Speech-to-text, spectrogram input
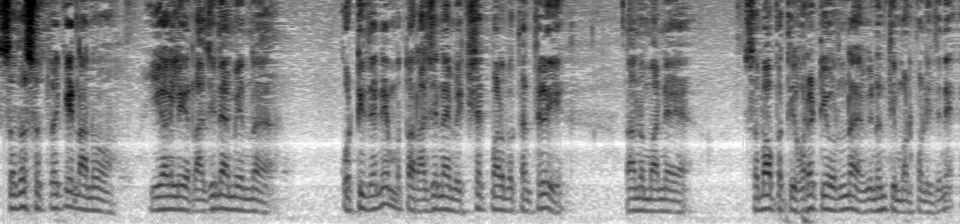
ಸದಸ್ಯತ್ವಕ್ಕೆ ನಾನು ಈಗಾಗಲೇ ರಾಜೀನಾಮೆಯನ್ನು ಕೊಟ್ಟಿದ್ದೇನೆ ಮತ್ತು ಆ ರಾಜೀನಾಮೆ ಎಕ್ಸೆಪ್ಟ್ ಮಾಡಬೇಕಂತೇಳಿ ನಾನು ಮಾನ್ಯ ಸಭಾಪತಿ ಹೊರಟ್ಟಿಯವರನ್ನ ವಿನಂತಿ ಮಾಡಿಕೊಂಡಿದ್ದೇನೆ.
